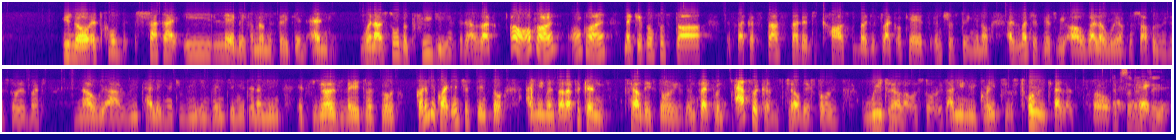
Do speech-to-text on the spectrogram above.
you know, it's called Shaka iLembe, if I'm not mistaken. And when I saw the preview yesterday, I was like, oh, okay, okay. Like it's also star, it's like a star-studded cast, but it's like, okay, it's interesting, you know. As much as this, we are well aware of the Shaka Zulu story, but now we are retelling it, reinventing it. And I mean, it's years later, so it's going to be quite interesting. So, I mean, when South Africans tell their stories, in fact, when Africans tell their stories, we tell our stories. I mean, we're great storytellers. So, Absolutely. hey,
